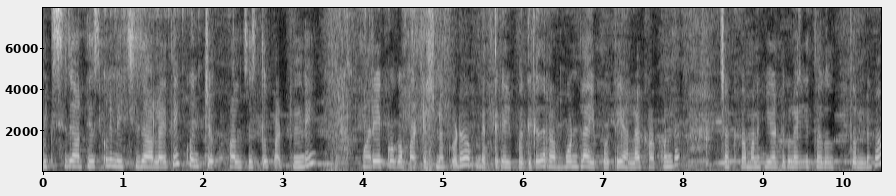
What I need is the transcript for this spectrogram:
మిక్సీ జార్ తీసుకుని మిక్సీ జార్లో అయితే కొంచెం పలుచిస్తూ పట్టండి. మరి ఎక్కువగా పట్టేసినా కూడా మెత్తగా అయిపోద్ది కదా రవ్వంట్లో అయిపోతాయి. అలా కాకుండా చక్కగా మనకి అటుకులు అవి తగులుతుండగా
